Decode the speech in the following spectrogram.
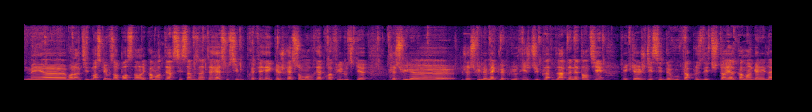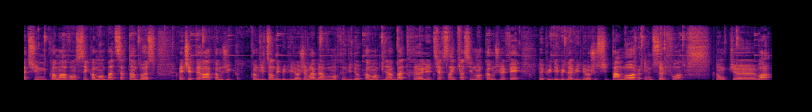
Mais euh, voilà, dites-moi ce que vous en pensez dans les commentaires si ça vous intéresse ou si vous préférez que je reste sur mon vrai profil ou ce que je suis le je suis le mec le plus riche du de la planète entière et que je décide de vous faire plus des tutoriels comment gagner de la thune, comment avancer, comment battre certains boss, etc. Comme j'ai comme dit en début de vidéo, j'aimerais bien vous montrer une vidéo comment bien battre euh, les tiers 5 facilement comme je l'ai fait depuis le début de la vidéo. Je suis pas mort une seule fois. Donc euh, voilà.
